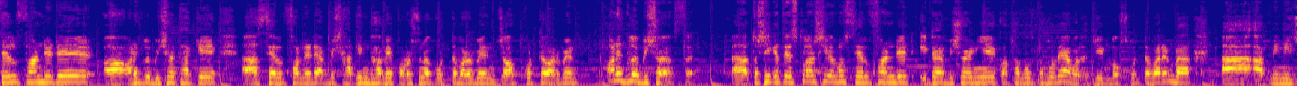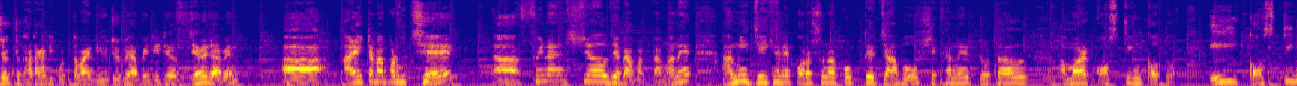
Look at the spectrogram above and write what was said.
সেলফ ফান্ডেডে অনেকগুলো বিষয় থাকে। সেলফ ফান্ডেডে আপনি স্বাধীনভাবে পড়াশোনা করতে পারবেন জব করতে পারবেন, অনেকগুলো বিষয় আছে। তো সেক্ষেত্রে স্কলারশিপ এবং সেলফ ফান্ডেড এটা বিষয় নিয়ে কথা বলতে হলে আমাদেরকে ইনবক্স করতে পারেন বা আপনি নিজে একটু ঘাটাঘাটি করতে পারেন, ইউটিউবে আপনি ডিটেলস জেনে যাবেন। আরেকটা ব্যাপার হচ্ছে ফিনান্সিয়াল যে ব্যাপারটা মানে আমি যেখানে পড়াশোনা করতে যাব, সেখানে টোটাল আমার কস্টিং কত? এই কস্টিং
